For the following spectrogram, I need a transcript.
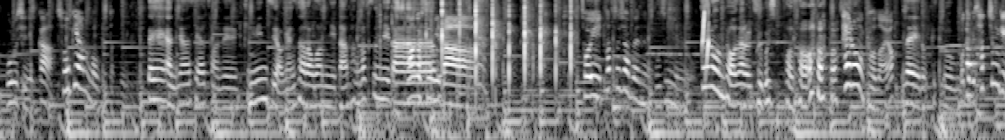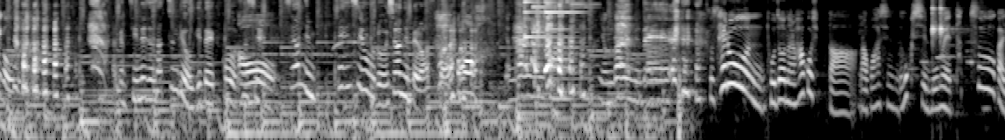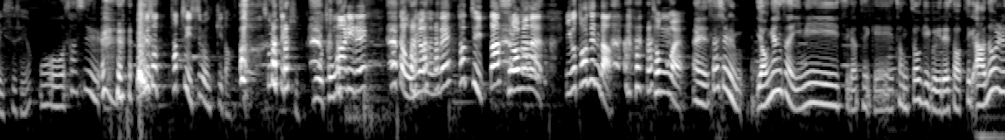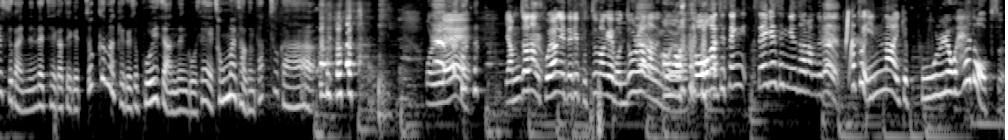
모르시니까 소개 한번 부탁드릴게요. 네, 안녕하세요. 저는 김민지 영양사라고 합니다. 반갑습니다. 반갑습니다. 저희 타투샵에는 무슨 일로? 새로운 변화를 주고 싶어서 새로운 변화요? 네 이렇게 좀 어떻게 사춘기가 오셨나요? 약간 뒤늦은 사춘기 오기도 했고 사실 어. 시연님 팬심으로 시연님 뵈러 왔어요. 어머 영광입니다. 영광입니다. 네. 그래서 새로운 도전을 하고 싶다라고 하시는데 혹시 몸에 타투가 있으세요? 어 사실 여기서 타투 있으면 웃기다. 솔직히 뭐 종아리를 살짝 올렸는데 타투 있다? 그러면은 이거 터진다. 정말. 아니, 사실 영양사 이미지가 되게 정적이고 이래서 되게 안 어울릴 수가 있는데 제가 되게 조그맣게 그래서 보이지 않는 곳에 정말 작은 타투가 원래 얌전한 고양이들이 부뚜막에 먼저 올라가는 거예요. 저같이 생, 세게 생긴 사람들은 타투가 있나 이렇게 보려고 해도 없어요.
